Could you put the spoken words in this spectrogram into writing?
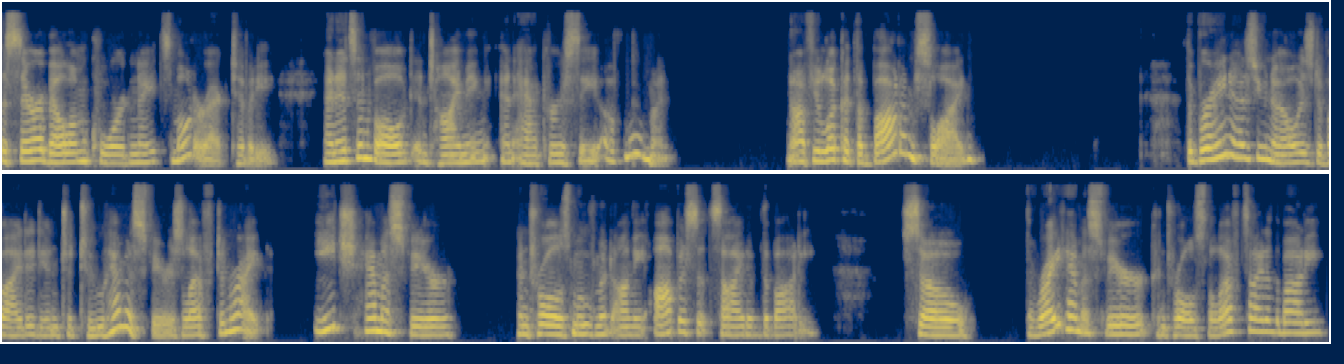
The cerebellum coordinates motor activity, and it's involved in timing and accuracy of movement. Now, if you look at the bottom slide, the brain, as you know, is divided into two hemispheres, left and right. Each hemisphere controls movement on the opposite side of the body. So the right hemisphere controls the left side of the body,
